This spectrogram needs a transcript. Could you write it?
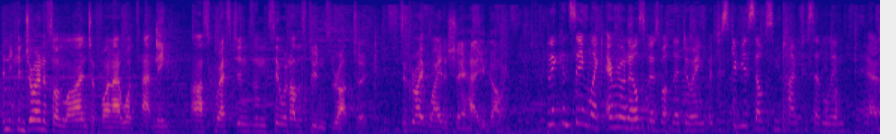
And you can join us online to find out what's happening, ask questions and see what other students are up to. It's a great way to share how you're going. And it can seem like everyone else knows what they're doing, but just give yourself some time to settle in. Yeah,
